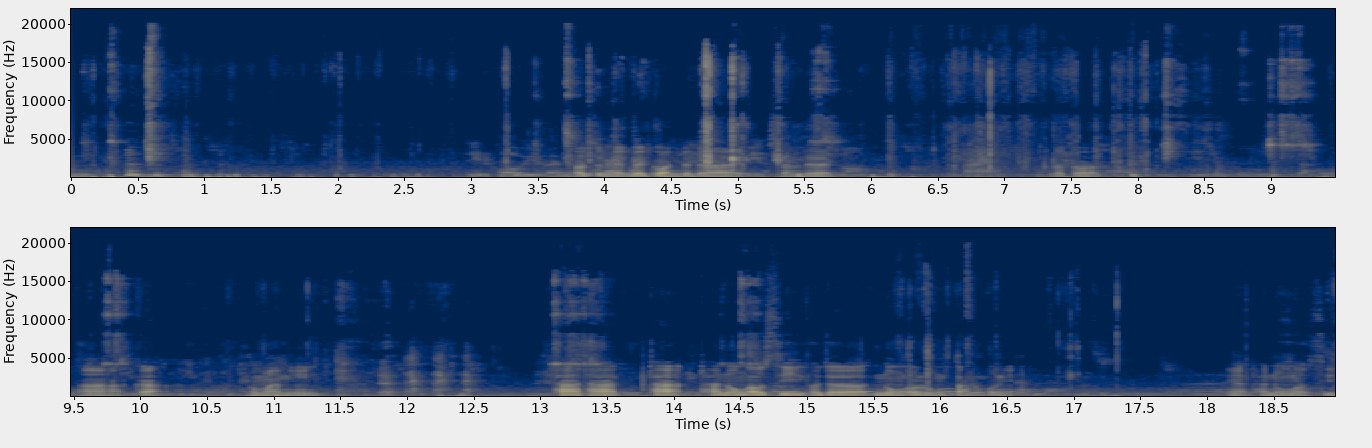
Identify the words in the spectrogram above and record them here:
มเราจะแม็กไว้ก่อนก็ได้ ชั้นแรกแล้วก็ อ่ากะ ประมาณนี้ ถ้าถ้าถ้าถ้านุ่งเอาสีเขาจะนุ่งเอาลงต่ำกว่านี้ เนี่ยถ้านุ่งเอาสี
